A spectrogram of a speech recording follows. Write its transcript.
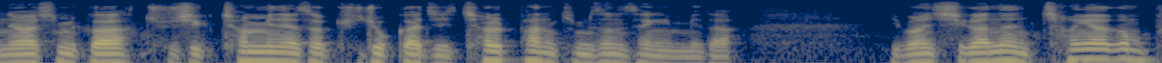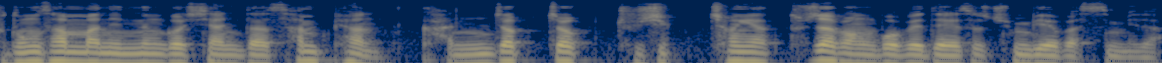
안녕하십니까 주식 천민에서 귀족까지 철판 김 선생입니다. 이번 시간은 청약은 부동산만 있는 것이 아니다 3편 간접적 주식 청약 투자 방법에 대해서 준비해봤습니다.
